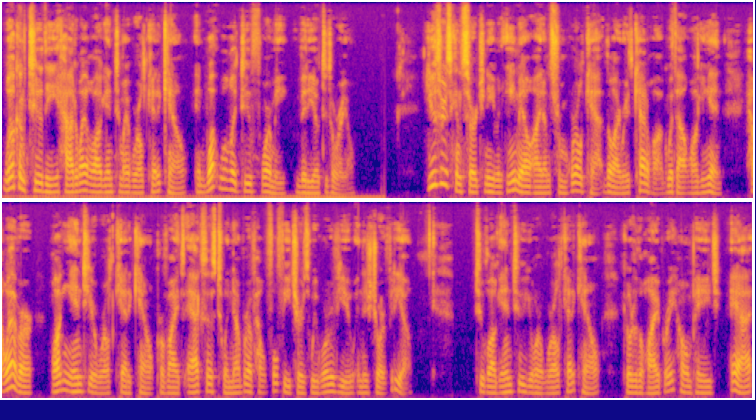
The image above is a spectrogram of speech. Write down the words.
Welcome to the How do I log into my WorldCat account and what will it do for me video tutorial. Users can search and even email items from WorldCat, the library's catalog, without logging in. However, logging into your WorldCat account provides access to a number of helpful features we will review in this short video. To log into your WorldCat account, go to the library homepage at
